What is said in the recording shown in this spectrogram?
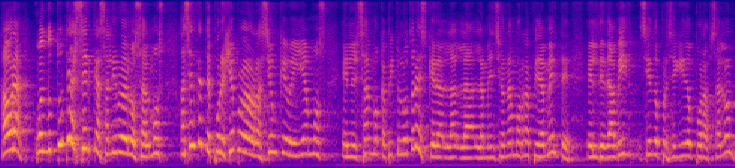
Ahora, cuando tú te acercas al libro de los Salmos, acércate, por ejemplo, a la oración que veíamos en el Salmo capítulo 3, que la, mencionamos rápidamente, el de David siendo perseguido por Absalón.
